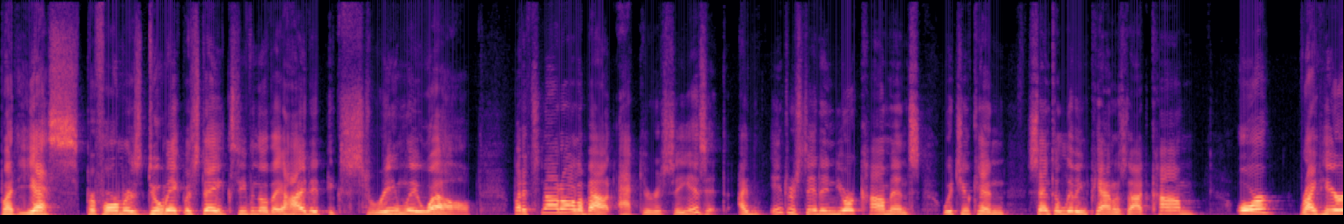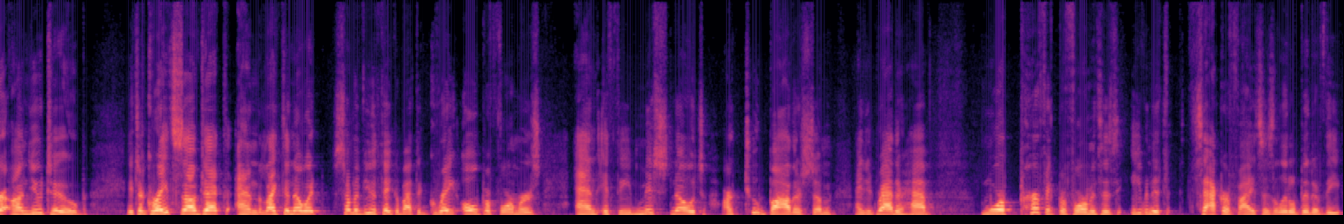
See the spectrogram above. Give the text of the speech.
But yes, performers do make mistakes, even though they hide it extremely well. But it's not all about accuracy, is it? I'm interested in your comments, which you can send to livingpianos.com or right here on YouTube. It's a great subject, and I'd like to know what some of you think about the great old performers and if the missed notes are too bothersome and you'd rather have more perfect performances, even if it sacrifices a little bit of the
